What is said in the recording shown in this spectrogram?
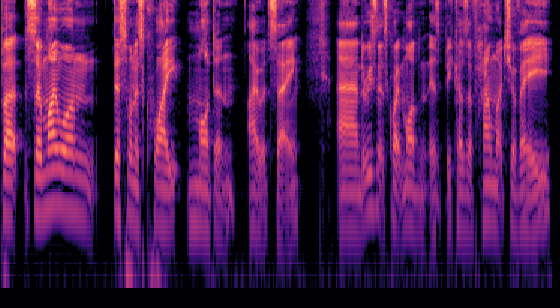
but so my one, this one is quite modern, I would say, and the reason it's quite modern is because of how much of a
